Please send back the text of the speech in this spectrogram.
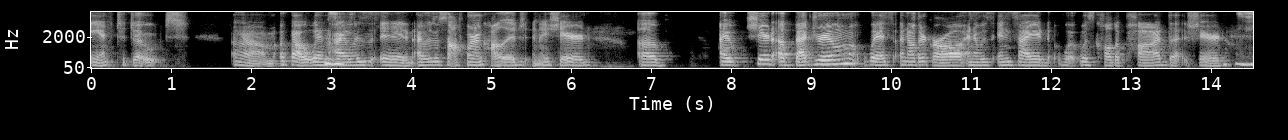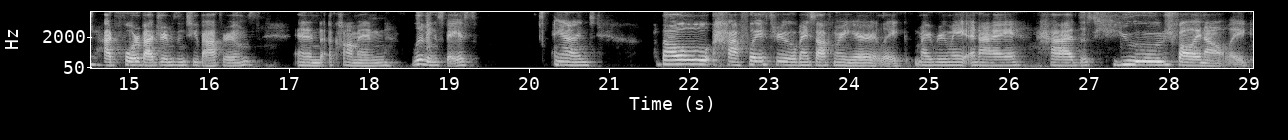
antidote um, about when I was in I was a sophomore in college and I shared a I shared a bedroom with another girl and it was inside what was called a pod that shared oh, had four bedrooms and two bathrooms and a common living space. And about halfway through my sophomore year, like my roommate and I had this huge falling out, like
